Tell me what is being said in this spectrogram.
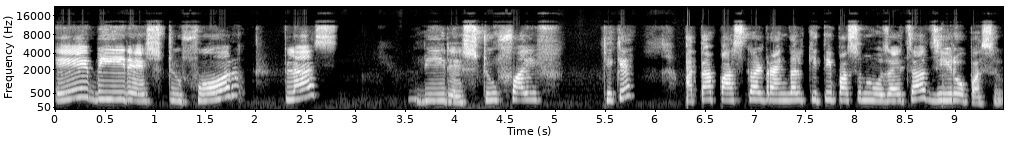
A B raise two four plus B raise two five ठीक आहे? आता पास्कल ट्रायंगल किती पासून मोजायचा? झिरो पासून.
